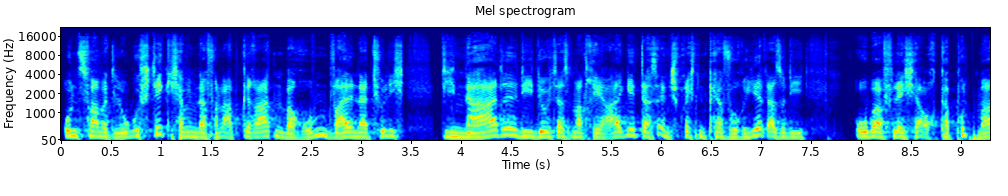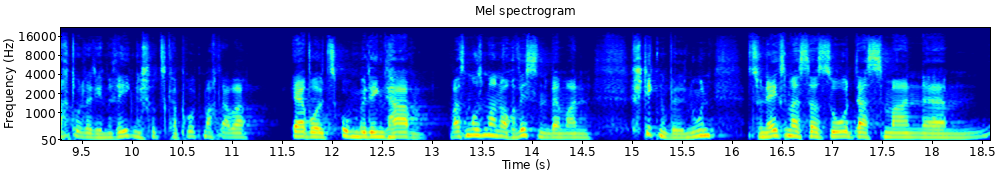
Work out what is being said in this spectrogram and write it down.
Und zwar mit Logostick. Ich habe ihm davon abgeraten. Warum? Weil natürlich die Nadel, die durch das Material geht, das entsprechend perforiert, also die Oberfläche auch kaputt macht oder den Regenschutz kaputt macht. Aber er wollte es unbedingt haben. Was muss man noch wissen, wenn man sticken will? Nun, zunächst mal ist das so, dass man ähm,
